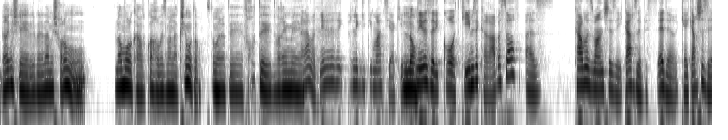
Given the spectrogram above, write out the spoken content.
ברגע שלבן אדם יש חלום, הוא לא אמור לקחת כל כך הרבה זמן להגשים אותו. זאת אומרת, אה, לפחות אה, דברים... אה, למה? תני לזה לגיטימציה. כאילו, לא. תני לזה לקרות. כי אם זה קרה בסוף, אז כמה זמן שזה ייקח זה בסדר. כי העיקר שזה,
